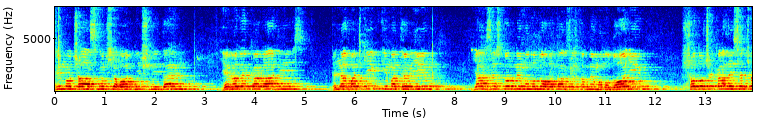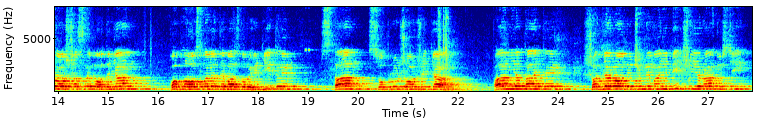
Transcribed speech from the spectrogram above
Рівночасно в сьогоднішній день є велика радість для батьків і матерів, як зі сторони молодого, так зі сторони молодої, що дочекалися цього щасливого дня, поблагословити вас, дорогі діти, стан супружого життя. Пам'ятайте, що для родичів немає більшої радості,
